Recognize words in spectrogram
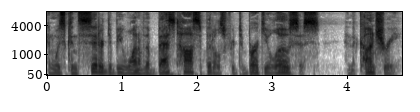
and was considered to be one of the best hospitals for tuberculosis in the country.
